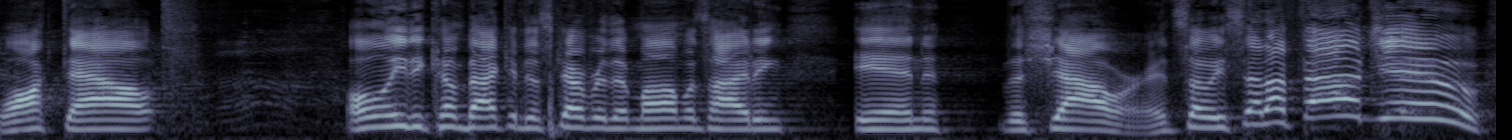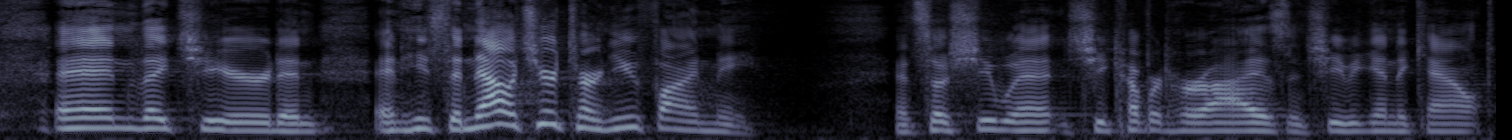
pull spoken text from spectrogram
walked out, only to come back and discover that mom was hiding in the shower. And so he said, I found you. And they cheered. And, and he said, Now it's your turn. You find me. And so she went, she covered her eyes, and she began to count.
